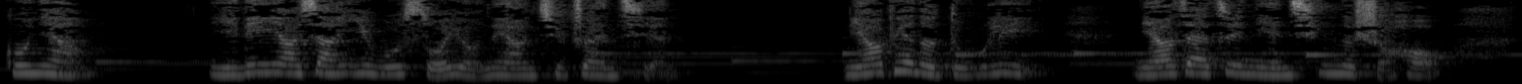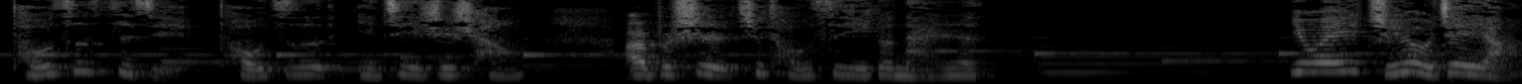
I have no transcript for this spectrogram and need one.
姑娘，你一定要像一无所有那样去赚钱。你要变得独立，你要在最年轻的时候投资自己，投资一技之长，而不是去投资一个男人。因为只有这样，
